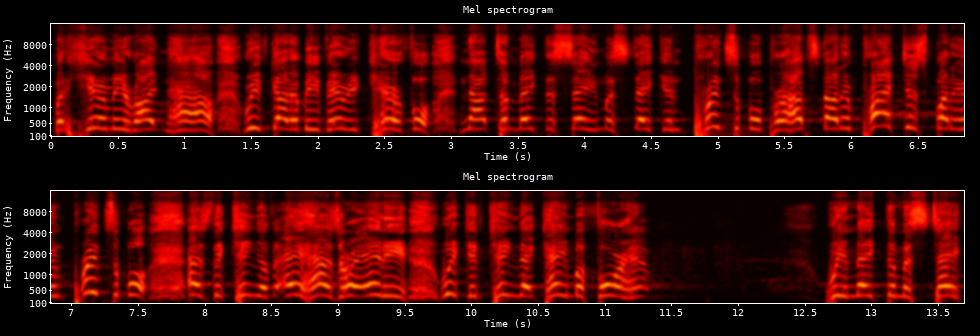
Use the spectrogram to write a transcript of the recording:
But hear me right now. We've got to be very careful not to make the same mistake in principle, perhaps not in practice, but in principle, as the king of Ahaz or any wicked king that came before him we make the mistake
